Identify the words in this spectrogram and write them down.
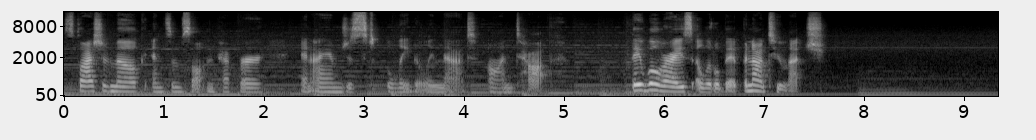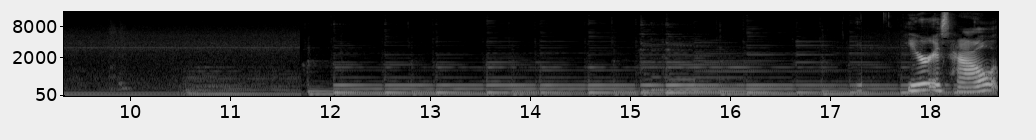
splash of milk, and some salt and pepper, and I am just labeling that on top. They will rise a little bit, but not too much. Here is how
